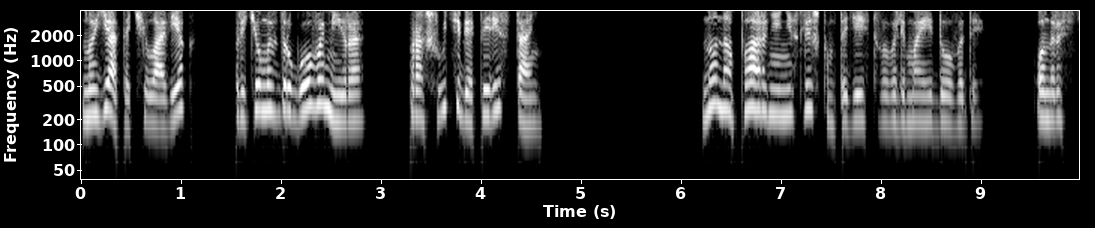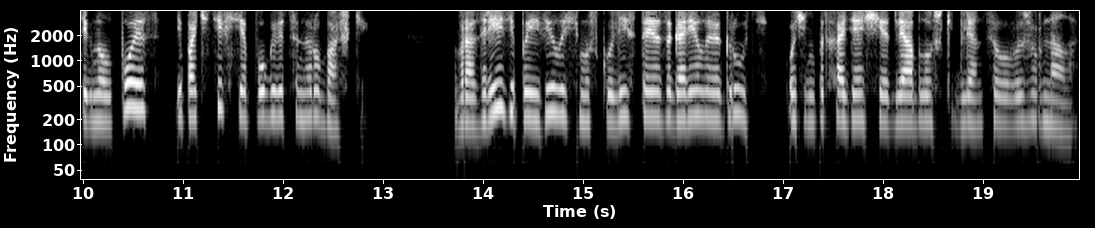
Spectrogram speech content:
Но я-то человек, причем из другого мира. Прошу тебя, перестань. Но на парня не слишком-то действовали мои доводы. Он расстегнул пояс и почти все пуговицы на рубашке. В разрезе появилась мускулистая загорелая грудь, очень подходящая для обложки глянцевого журнала.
